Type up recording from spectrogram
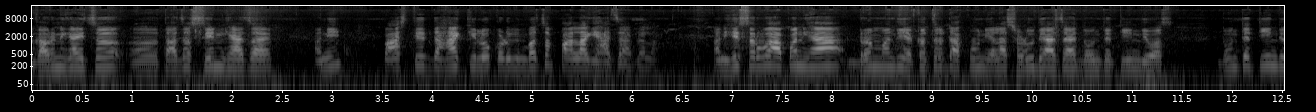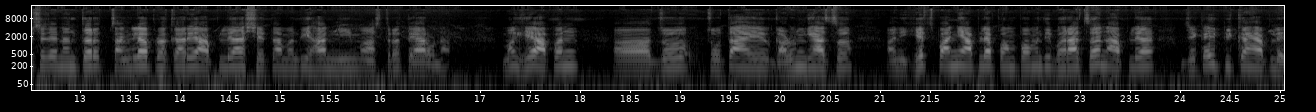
गावरणी गाईचं ताजं शेण घ्यायचं आहे. आणि पाच ते दहा किलो कडुलिंबाचा पाला घ्यायचा आहे आपल्याला. आणि हे सर्व आपण ह्या ड्रममध्ये एकत्र टाकून याला सडू द्यायचं आहे दोन ते तीन दिवस. दोन ते तीन दिवसाच्या नंतर चांगल्या प्रकारे आपल्या शेतामध्ये हा नीम अस्त्र तयार होणार. मग हे आपण जो चोथा आहे गाळून घ्यायचं आणि हेच पाणी आपल्या पंपामध्ये भरायचं आणि आपल्या जे काही पिकं आहे आपले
